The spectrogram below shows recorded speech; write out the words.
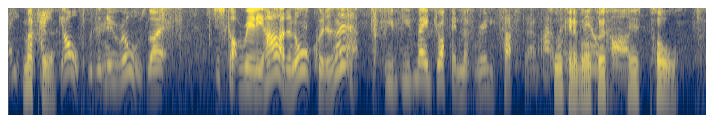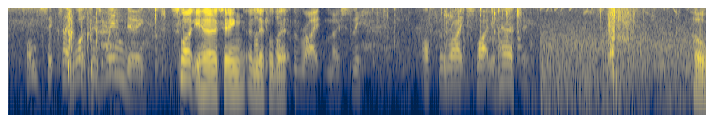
I'm I happy with hate golf with the new rules. Like, it's just got really hard and awkward, isn't it? you've, you've made dropping look really tough, Dan. Talking of It feels awkward, hard. here's Paul. One six eight. What's this wind doing? Slightly hurting, a little bit. Off bit. the right, mostly. Off the right, slightly hurting. Oh,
